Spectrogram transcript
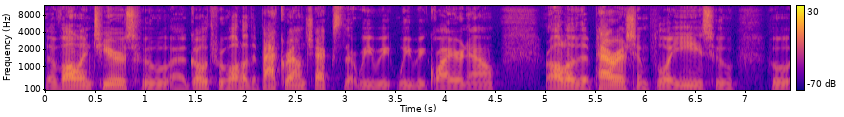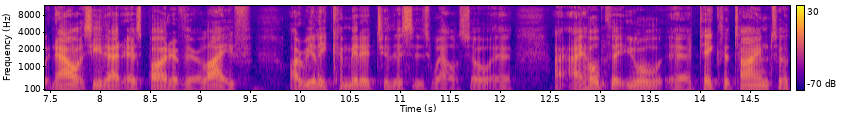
the volunteers who uh, go through all of the background checks that we, we, we require now, or all of the parish employees who, who now see that as part of their life, are really committed to this as well. So uh, I, I hope that you'll uh, take the time to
